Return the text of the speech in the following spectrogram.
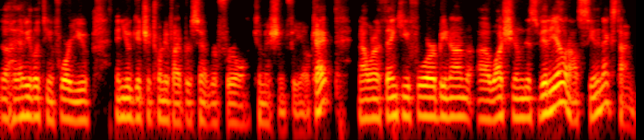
the heavy lifting for you, and you'll get your 25% referral commission fee. Okay. And I want to thank you for being on uh, watching this video, and I'll see you next time.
